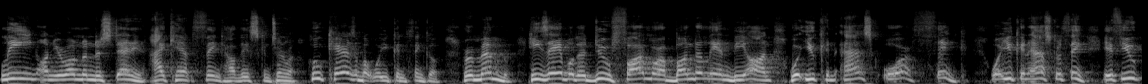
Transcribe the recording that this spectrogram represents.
Lean on your own understanding. I can't think how this can turn around. Who cares about what you can think of? Remember, He's able to do far more abundantly and beyond what you can ask or think. What you can ask or think. If you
